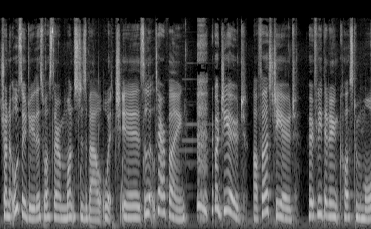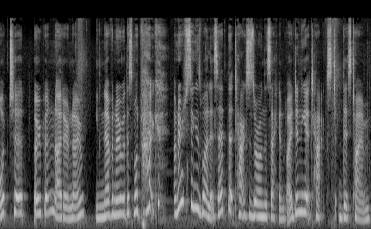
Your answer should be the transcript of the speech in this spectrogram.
Trying to also do this whilst there are monsters about, which is a little terrifying. I got geode. Our first geode. Hopefully they don't cost more to open. I don't know. You never know with this mod pack. I'm noticing as well, it said that taxes are on the second, but I didn't get taxed this time.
